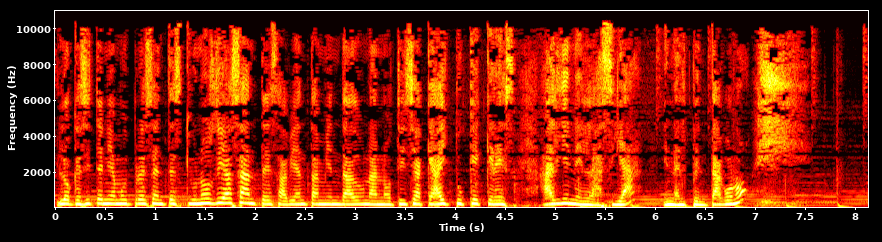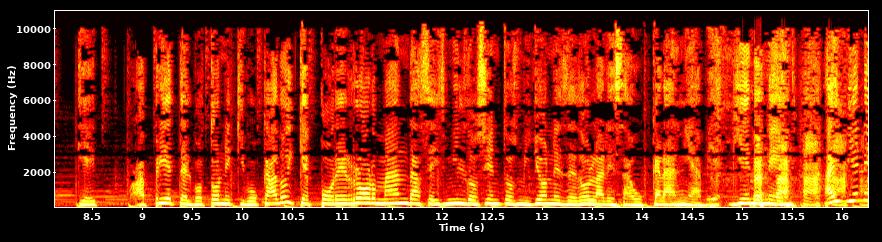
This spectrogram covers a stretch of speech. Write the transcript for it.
lo que sí tenía muy presente es que unos días antes habían también dado una noticia que, ay, ¿tú qué crees? ¿Alguien en la CIA? ¿En el Pentágono? aprieta el botón equivocado y que por error manda 6.200 millones de dólares a Ucrania. Men. Ahí viene.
